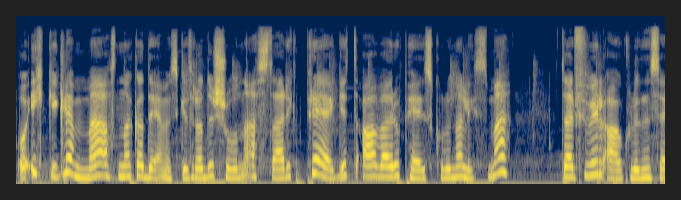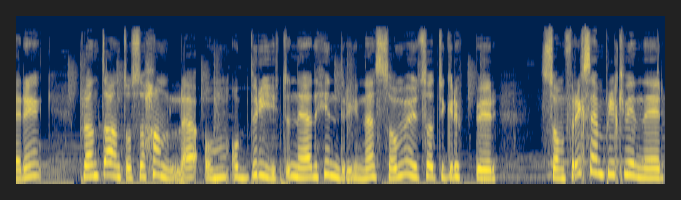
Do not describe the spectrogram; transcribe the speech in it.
Og ikke glemme at den akademiske tradisjonen er sterkt preget av europeisk kolonialisme. Derfor vil avkolonisering bl.a. også handle om å bryte ned hindringene som utsatte grupper, som f.eks. kvinner,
